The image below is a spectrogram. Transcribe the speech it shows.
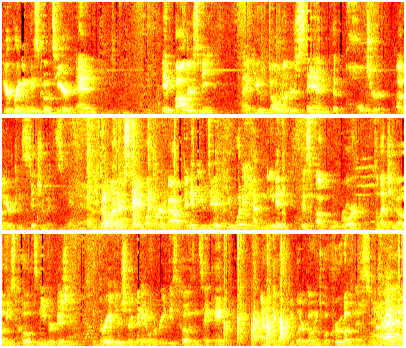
you're bringing these codes here, and it bothers me that you don't understand the culture of your constituents. You don't understand what we're about, and if you did, you wouldn't have needed this uproar to let you know these codes need revision. Three of you should have been able to read these codes and say, hey, I don't think our people are going to approve of this, right?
